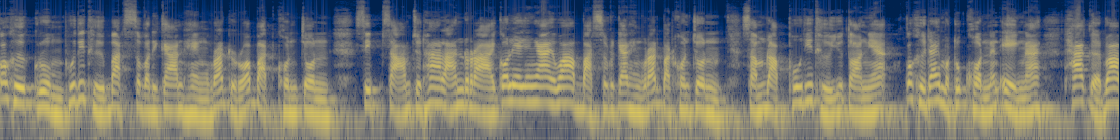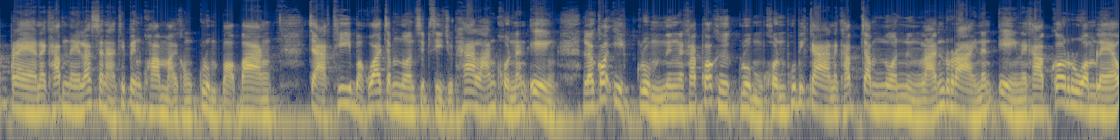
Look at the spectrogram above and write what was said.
ก็คือกลุ่มผู้ที่ถือบัตรสวัสดิการแห่งรัฐหรือว่าบัตรคนจน 13.5 ล้านราย ก็เรียกง่ายๆว่าบัตรสวัสดิการแห่งรัฐบัตรคนจนสำหรับผู้ที่ถืออยู่ตอนนี้ก็คือได้หมดทุกคนนั่นเองนะ ถ้าเกิดว่าแปลนะครับในลักษณะที่เป็นความหมายของกลุ่มเปราะบาง จากที่บอกว่าจำนวน 14.5 ล้านคนนั่นเอง แล้วก็อีกกลุ่มหนึ่งนะครับก็คือกลุ่มคนผู้พิการนะครับจำนวน 1 ล้านรายนั่นเองนะครับก็รวมแล้ว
